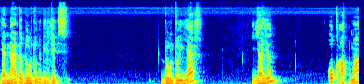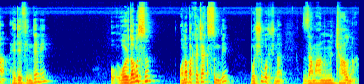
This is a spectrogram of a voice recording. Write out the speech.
Ya nerede durduğunu bileceksin. Durduğun yer yayın ok atma hedefinde mi? Orada mısın? Ona bakacaksın bir. Boşu boşuna zamanını çalma.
